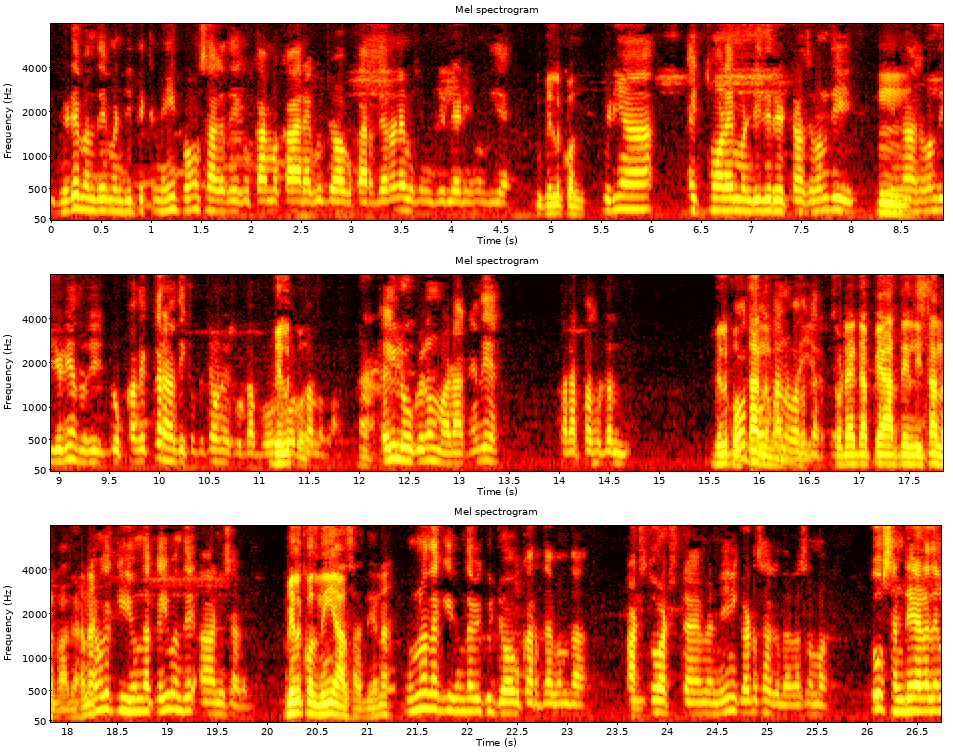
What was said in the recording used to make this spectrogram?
ਜਿਹੜੇ ਬੰਦੇ ਮੰਡੀ ਤੱਕ ਨਹੀਂ ਪਹੁੰਚ ਸਕਦੇ ਕੋਈ ਕੰਮਕਾਰ ਹੈ ਕੋਈ ਜੌਬ ਕਰਦੇ ਉਹਨਾਂ ਨੇ ਮਸ਼ੀਨਰੀ ਲੈਣੀ ਹੁੰਦੀ ਹੈ। ਬਿਲਕੁਲ। ਜਿਹੜੀਆਂ ਇੱਥੋਂ ਵਾਲੇ ਮੰਡੀ ਦੇ ਰੇਟਾਂ ਸੰਬੰਧੀ ਇਹਨਾਂ ਸੰਬੰਧੀ ਜਿਹੜੀਆਂ ਤੁਸੀਂ ਲੋਕਾਂ ਦੇ ਘਰਾਂ ਤੱਕ ਪਹੁੰਚਾਉਣੇ ਤੁਹਾਡਾ ਬਹੁਤ। ਬਹੁਤ ਧੰਨਵਾਦ। ਕਈ ਲੋਕ ਇਹਨੂੰ ਮਾੜਾ ਕਹਿੰਦੇ ਆ ਪਰ ਆਪਾਂ ਤੁਹਾਡਾ ਬਿਲਕੁਲ ਬਹੁਤ ਧੰਨਵਾਦ। ਤੁਹਾਡਾ ਐਡਾ ਪਿਆਰ ਦੇਣ ਲਈ ਧੰਨਵਾਦ ਹੈ ਹਨਾ? ਕਿਉਂਕਿ ਕੀ ਹੁੰਦਾ ਕਈ ਬੰਦੇ ਆ ਨਹੀਂ ਸਕਦੇ। ਬਿਲਕੁਲ ਨਹੀਂ ਆ ਸਕਦੇ ਹਨਾ? ਉਹਨਾਂ ਦਾ ਕੀ ਹੁੰਦਾ ਵੀ ਕੋਈ ਜੌਬ ਕਰਦਾ ਬੰਦਾ 8 ਤੋਂ 8 ਟਾਈਮ ਨਹੀਂ ਕੱਢ ਸਕਦਾ ਗਾ ਸਮਾਂ। ਤੋਂ ਸੰਡੇ ਵਾਲੇ ਦਿਨ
